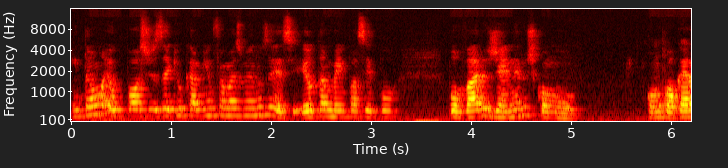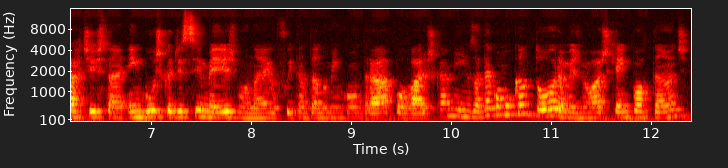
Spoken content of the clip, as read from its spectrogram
Então eu posso dizer que o caminho foi mais ou menos esse. Eu também passei por, por vários gêneros, como como qualquer artista em busca de si mesmo, né? Eu fui tentando me encontrar por vários caminhos, até como cantora mesmo. Eu acho que é importante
